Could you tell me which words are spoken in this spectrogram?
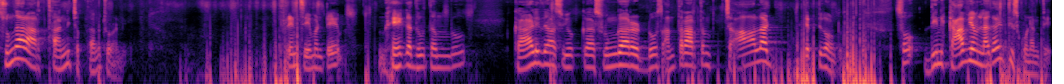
శృంగార అర్థాన్ని చెప్తాను చూడండి. ఫ్రెండ్స్ ఏమంటే మేఘదూతంలో కాళిదాసు యొక్క శృంగార డోస్ అంతరార్థం చాలా డెప్త్గా ఉంటుంది. సో దీని కావ్యంలాగా తీసుకోండి అంతే.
